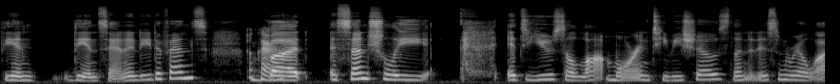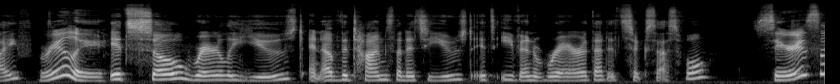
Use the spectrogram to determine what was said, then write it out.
the in, the insanity defense. Okay. But essentially, it's used a lot more in TV shows than it is in real life. really? It's so rarely used, and of the times that it's used, it's even rare that it's successful. Seriously?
